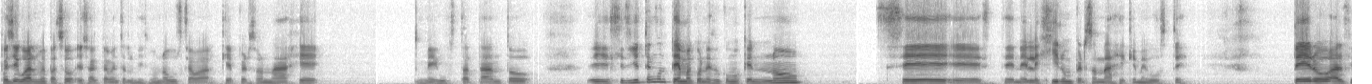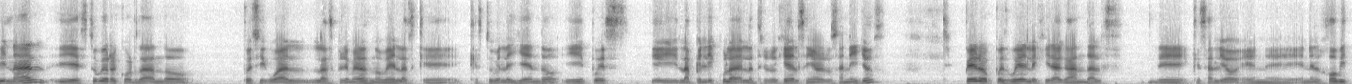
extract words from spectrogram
Pues igual me pasó exactamente lo mismo, no buscaba qué personaje me gusta tanto. Es que yo tengo un tema con eso, como que no sé este, elegir un personaje que me guste. Pero al final estuve recordando pues igual las primeras novelas que, estuve leyendo y pues la película de la trilogía del Señor de los Anillos. Pero pues voy a elegir a Gandalf, de, que salió en, eh, en El Hobbit,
